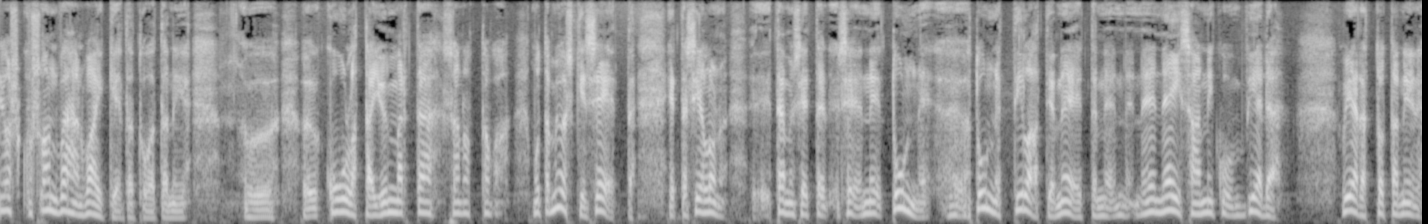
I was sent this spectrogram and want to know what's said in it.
joskus on vähän vaikeaa tuota, niin, kuulla tai ymmärtää sanottavaa, mutta myöskin se, että, että siellä on tämmöisiä, että se, ne tunne, tunnetilat ja ne, että ne, ne, ne ei saa niin kuin viedä, viedä tota niin,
